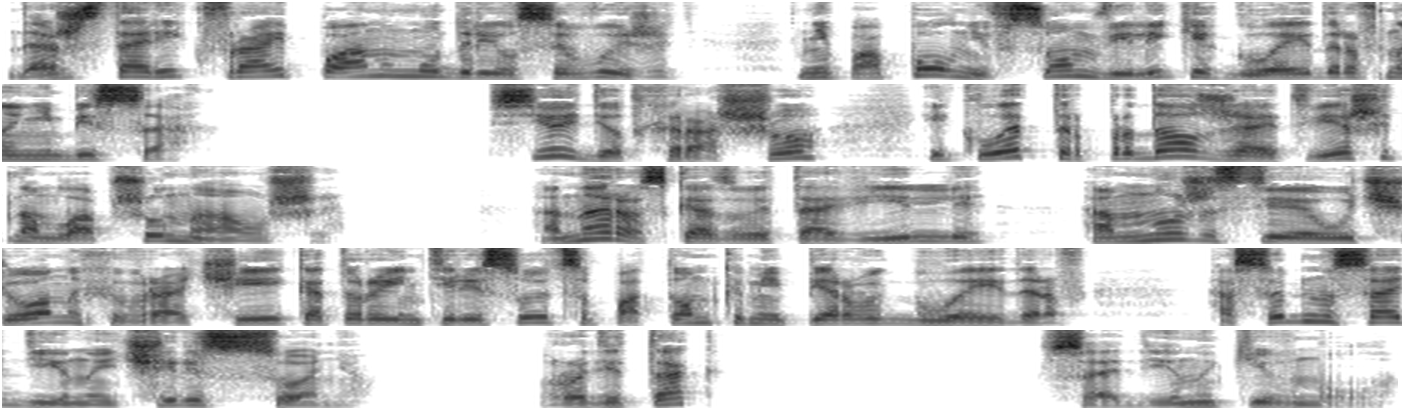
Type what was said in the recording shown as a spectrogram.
Даже старик Фрайпан умудрился выжить, не пополнив сом великих глейдеров на небесах. Все идет хорошо, и Клеттер продолжает вешать нам лапшу на уши. Она рассказывает о Вилле, о множестве ученых и врачей, которые интересуются потомками первых глейдеров, особенно Садиной, через Соню. Вроде так?» Садина кивнула.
